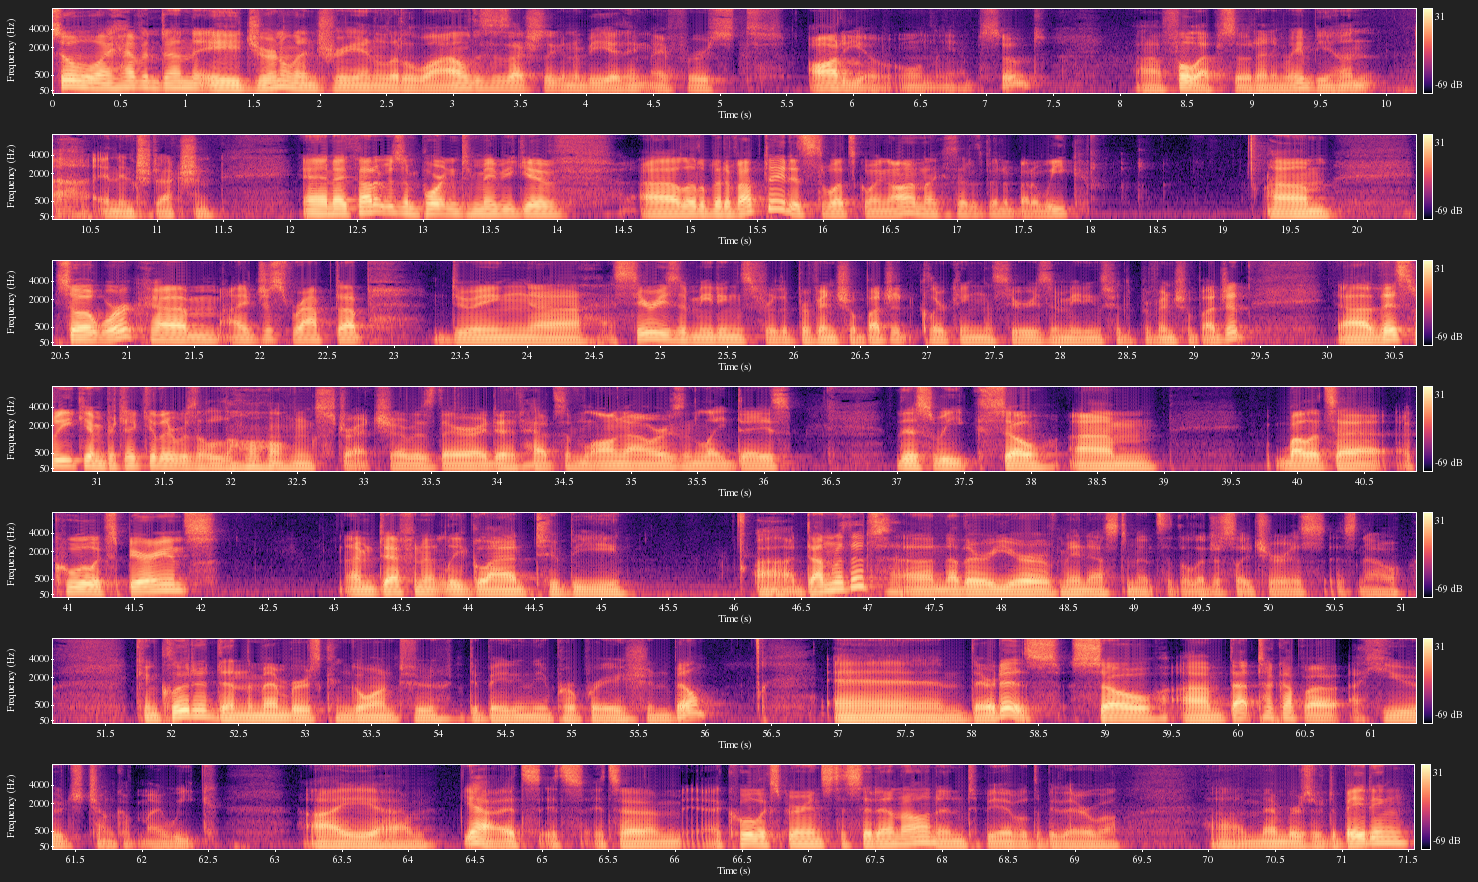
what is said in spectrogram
So, I haven't done a journal entry in a little while. This is actually going to be, I think, my first audio only episode, uh, full episode anyway, beyond uh, an introduction. And I thought it was important to maybe give a little bit of update as to what's going on. Like I said, it's been about a week. Um, so at work, um, I just wrapped up doing uh, a series of meetings for the provincial budget, clerking a series of meetings for the provincial budget. Uh, this week in particular was a long stretch. I was there. I did had some long hours and late days this week. So, um, while it's a, a cool experience, I'm definitely glad to be uh, done with it. Uh, another year of main estimates of the legislature is is now concluded, and the members can go on to debating the appropriation bill and there it is. So um, that took up a, a, huge chunk of my week. I um, yeah, it's it's it's a, a, cool experience to sit in on and to be able to be there while uh, members are debating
